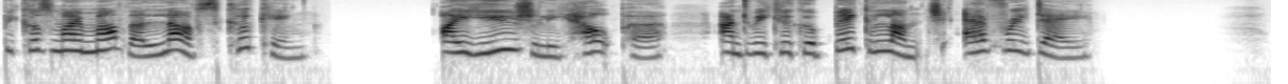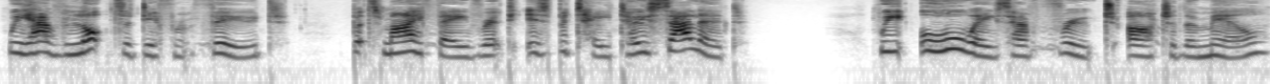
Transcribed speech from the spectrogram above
because my mother loves cooking. I usually help her and we cook a big lunch every day. We have lots of different food, but my favourite is potato salad. We always have fruit after the meal.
